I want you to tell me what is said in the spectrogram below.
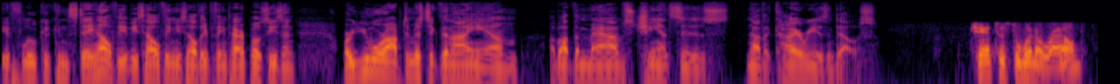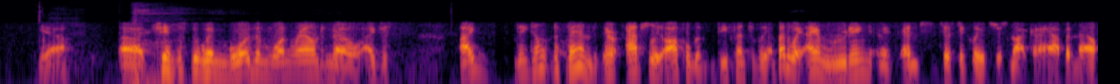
if Luka can stay healthy? If he's healthy and he's healthy for the entire postseason, are you more optimistic than I am about the Mavs' chances now that Kyrie is in Dallas? Chances to win a round? Yeah. Uh, chances to win more than one round? No. I just, I they don't defend. They're absolutely awful defensively. By the way, I am rooting, and statistically, it's just not going to happen now.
